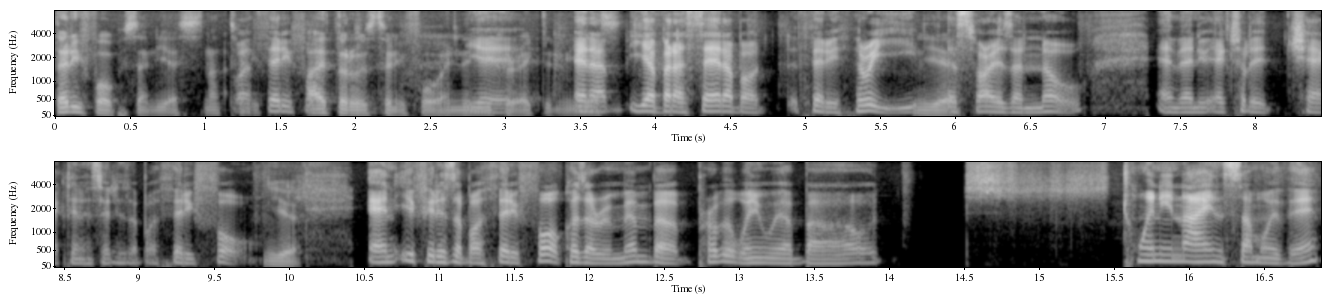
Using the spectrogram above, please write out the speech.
34%, yes, not about 34. I thought it was 24 and then Yeah, you corrected me. and yes. I, yeah, but I said about 33 Yeah. as far as I know. And then you actually checked and it said it's about 34. yeah. And if it is about 34, because I remember probably when we were about 29, somewhere there,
